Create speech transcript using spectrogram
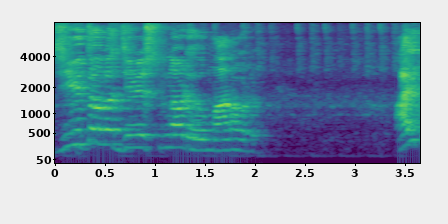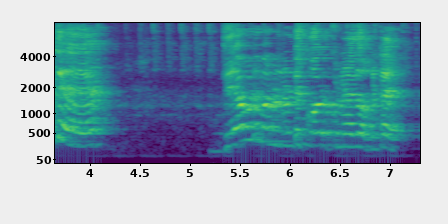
జీవితంలో జీవిస్తున్నాడు మానవుడు. అయితే దేవుడు మన నుండి కోరుకునేది ఒకటే.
